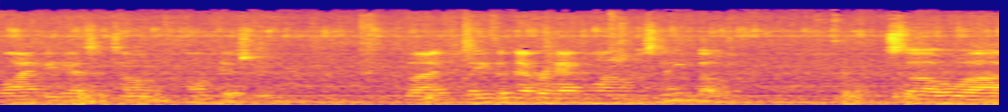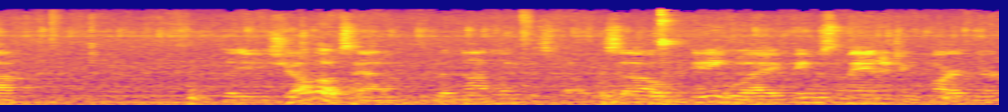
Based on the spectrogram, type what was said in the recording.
calliope has its own, own history. But Letha never had one on the steamboat. So uh, the showboats had them, but not Letha's boat. So anyway, he was the managing partner.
